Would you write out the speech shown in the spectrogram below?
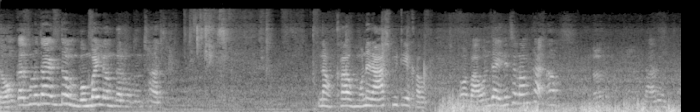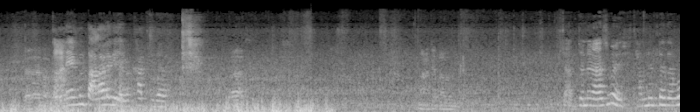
লঙ্কাগুলো তো একদম বোম্বাই লঙ্কার মতন ঝাল নাও, খাও মনে রাস মিটিয়ে খাও। তোমার বাবন যা এনেছে লঙ্কা, নাও। দারুণ। কানে একদম তালা লেগে যাবে, খাচ্ছি দাদা চারজনের আসবে থামনেলটা দেবো।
